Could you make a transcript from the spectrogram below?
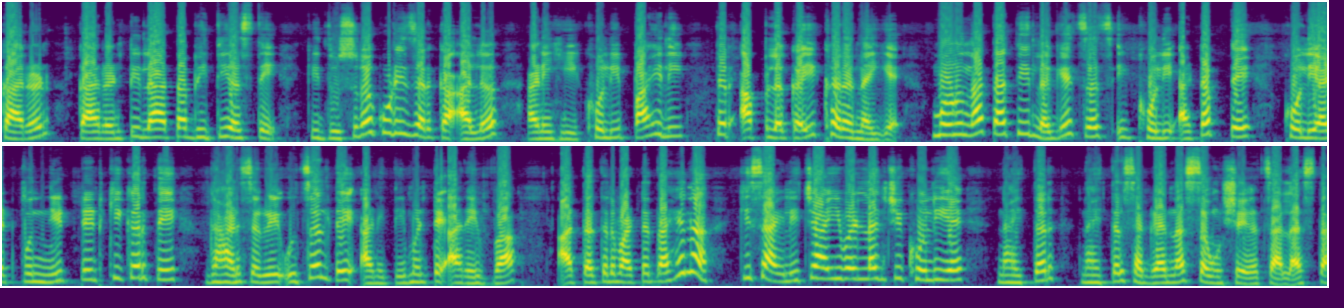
कारण कारण तिला आता भीती असते की दुसरं कुणी जर का आलं आणि ही खोली पाहिली तर आपलं काही खरं नाहीये. म्हणून आता ती लगेचच ही खोली आटपते खोली आटपून नीटनेटकी करते घाण सगळी उचलते आणि ती म्हणते अरे वा आता तर वाटत आहे ना की सायलीच्या आई वडिलांची खोली आहे नाहीतर नाहीतर सगळ्यांना संशयच आला असता.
